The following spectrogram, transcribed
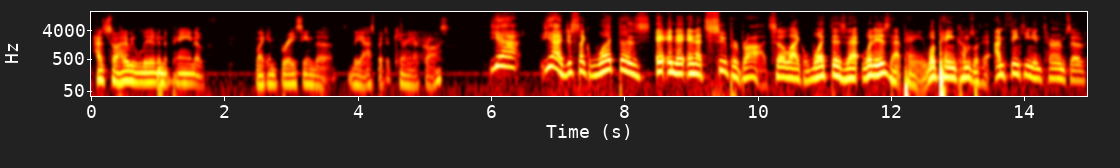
How so? How do we live in the pain of like embracing the the aspect of carrying our cross? Yeah, yeah. Just like what does and, and and that's super broad. So like, what does that? What is that pain? What pain comes with it? I'm thinking in terms of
